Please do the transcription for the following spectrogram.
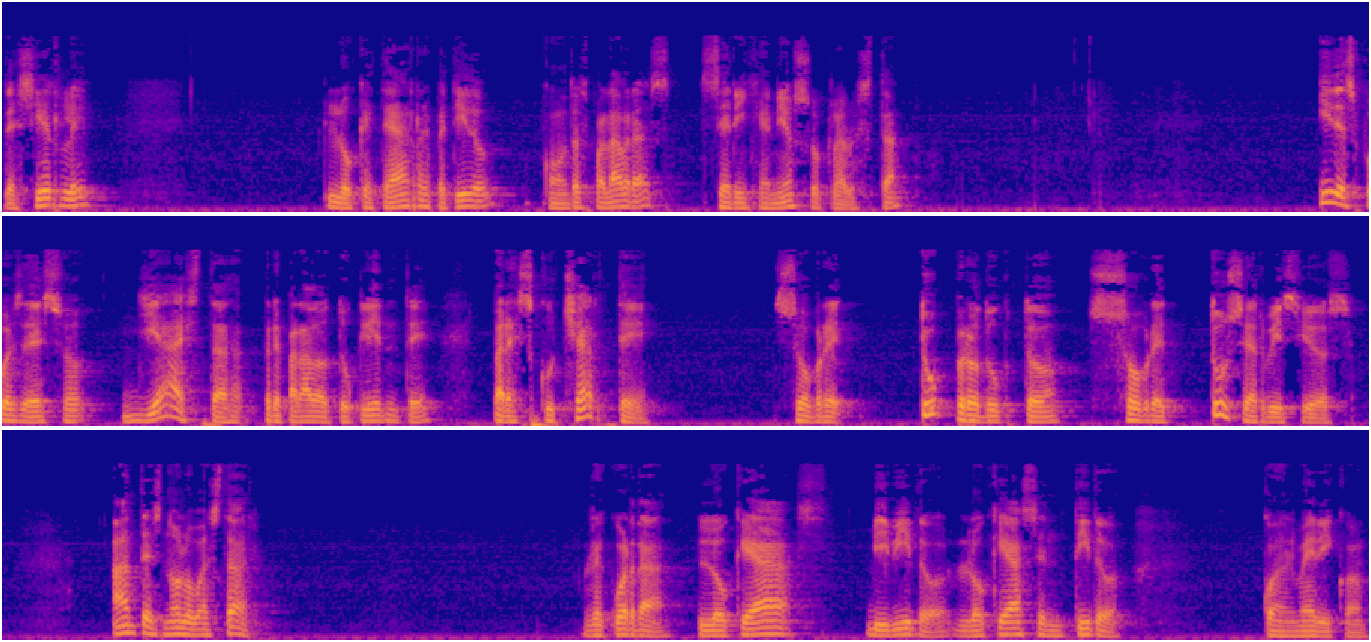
Decirle lo que te ha repetido con otras palabras, ser ingenioso, claro está. Y después de eso, ya está preparado tu cliente para escucharte sobre tu producto, sobre tus servicios. Antes no lo va a estar. Recuerda lo que has vivido, lo que has sentido con el médico.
